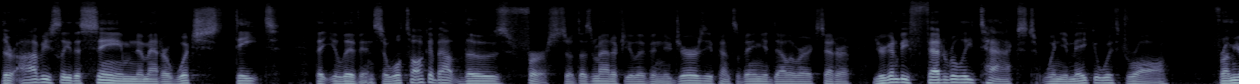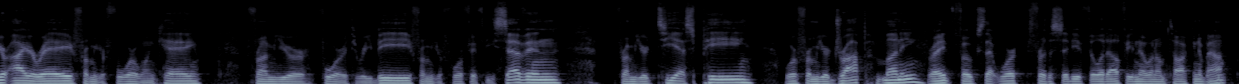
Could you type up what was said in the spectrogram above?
They're obviously the same no matter which state that you live in. So we'll talk about those first. So it doesn't matter if you live in New Jersey, Pennsylvania, Delaware, etc. You're going to be federally taxed when you make a withdrawal from your IRA, from your 401k, from your 403b, from your 457, from your TSP, or from your drop money, right? Folks that work for the city of Philadelphia know what I'm talking about.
